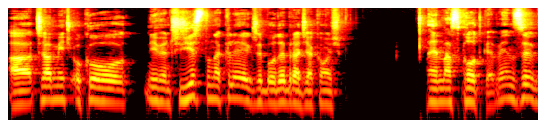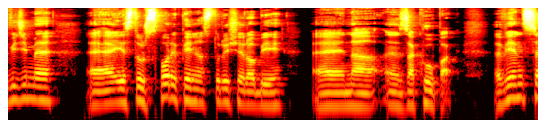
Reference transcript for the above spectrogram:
a trzeba mieć około, nie wiem, 30 naklejek, żeby odebrać jakąś maskotkę, więc widzimy, jest to już spory pieniądz, który się robi e, na e, zakupach. Więc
